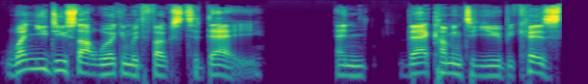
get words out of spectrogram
When you do start working with folks today and they're coming to you because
